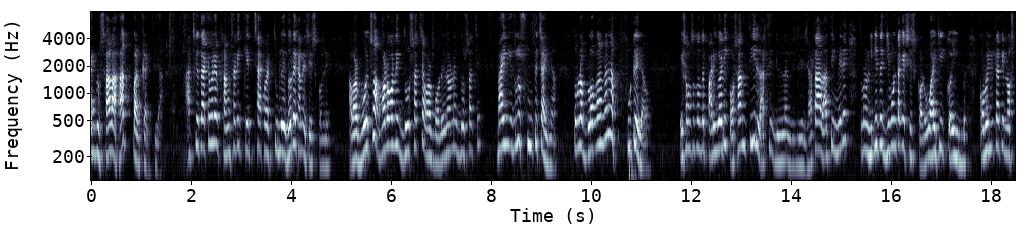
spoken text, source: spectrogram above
একদম সারা হাত পার কাট দিয়া। আজকে তো একেবারে সাংসারিক কেচ্ছা একেবারে তুলে ধরে এখানে শেষ করলে। আবার বলছো আমারও অনেক দোষ আছে, আমার বরেরও অনেক দোষ আছে। ভাই, এগুলো শুনতে চাই না। তোমরা ব্লগাররা না ফুটে যাও। এই সমস্ত তোমাদের পারিবারিক অশান্তি, লাথি, ঝাঁটা, লাথি মেরে তোমরা নিজেদের জীবনটাকে শেষ করো। ওয়াইটি এই কমিউনিটাকে নষ্ট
